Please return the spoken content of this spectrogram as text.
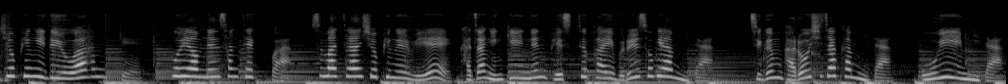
쇼핑 이디오와 함께 후회 없는 선택과 스마트한 쇼핑을 위해 가장 인기 있는 베스트 5를 소개합니다. 지금 바로 시작합니다. 5위입니다.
